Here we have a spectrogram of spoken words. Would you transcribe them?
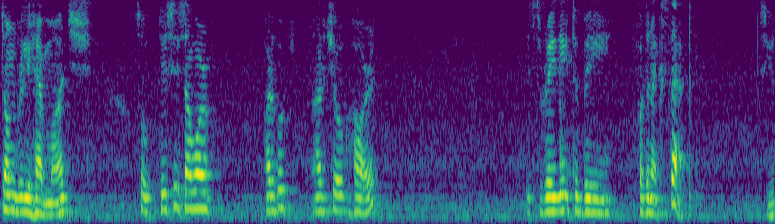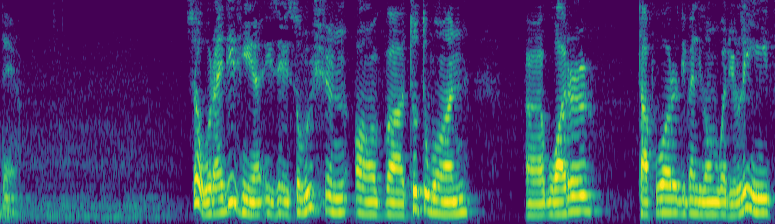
don't really have much. So this is our artichoke heart. It's ready to be for the next step. See you there. So what I did here is a solution of uh, 2 to 1 uh, water tap water depending on where you live.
